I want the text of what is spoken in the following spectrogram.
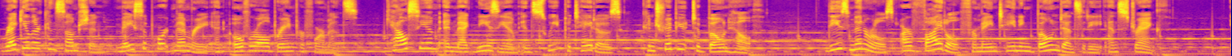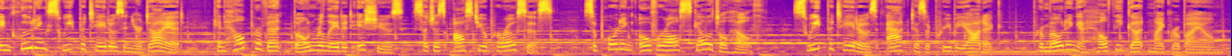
Regular consumption may support memory and overall brain performance. Calcium and magnesium in sweet potatoes contribute to bone health. These minerals are vital for maintaining bone density and strength. Including sweet potatoes in your diet can help prevent bone related issues such as osteoporosis, supporting overall skeletal health. Sweet potatoes act as a prebiotic, promoting a healthy gut microbiome.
